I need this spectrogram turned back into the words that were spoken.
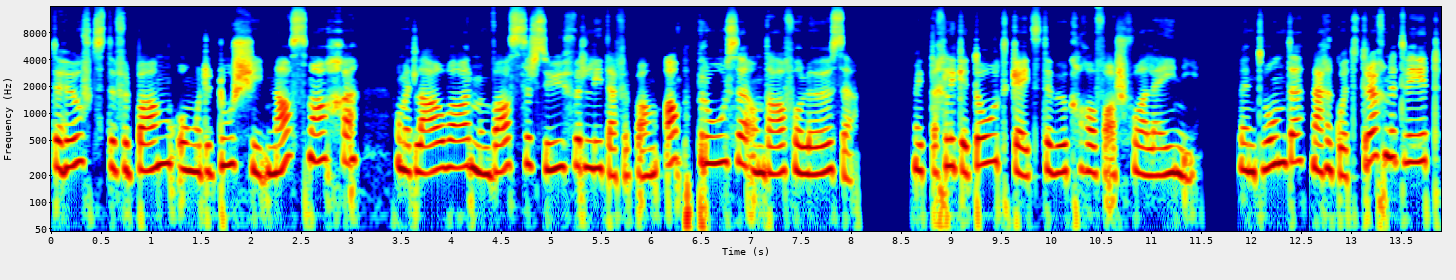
dann hilft es, den Verband unter der Dusche nass machen und mit lauwarmem Wasser säuferli den Verband abbrausen und anfangen lösen. Mit ein bisschen Geduld geht es dann wirklich auch fast von alleine. Wenn die Wunde nachher gut getrocknet wird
